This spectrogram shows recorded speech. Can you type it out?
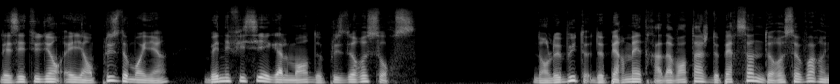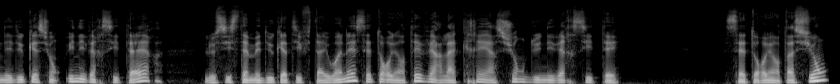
les étudiants ayant plus de moyens bénéficient également de plus de ressources. Dans le but de permettre à davantage de personnes de recevoir une éducation universitaire, le système éducatif taïwanais s'est orienté vers la création d'universités. Cette orientation,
